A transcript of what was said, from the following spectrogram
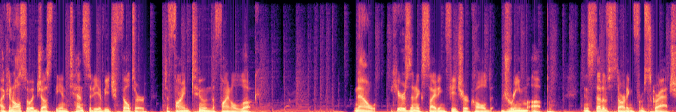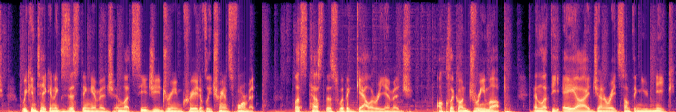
I can also adjust the intensity of each filter to fine-tune the final look. Now, here's an exciting feature called Dream Up. Instead of starting from scratch, we can take an existing image and let CG Dream creatively transform it. Let's test this with a gallery image. I'll click on Dream Up and let the AI generate something unique.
